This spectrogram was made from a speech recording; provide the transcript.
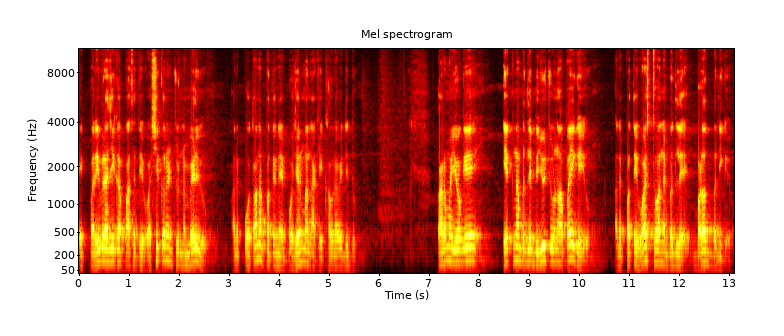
એક પરિવ્રાજિકા પાસેથી વશીકરણ ચૂર્ણ મેળવ્યું અને પોતાના પતિને ભોજનમાં નાખી ખવડાવી દીધું. કર્મયોગે એકના બદલે બીજું ચૂર્ણ અપાઈ ગયું અને પતિ વશ થવાને બદલે બળદ બની ગયો.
